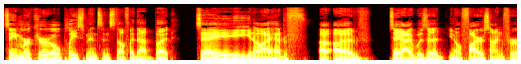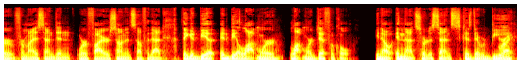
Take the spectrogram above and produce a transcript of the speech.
same mercurial placements and stuff like that, but say you know I had f- uh, uh say I was a you know fire sign for for my ascendant or fire sun and stuff like that. I think it'd be a, it'd be a lot more lot more difficult, you know, in that sort of sense because there would be Right.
